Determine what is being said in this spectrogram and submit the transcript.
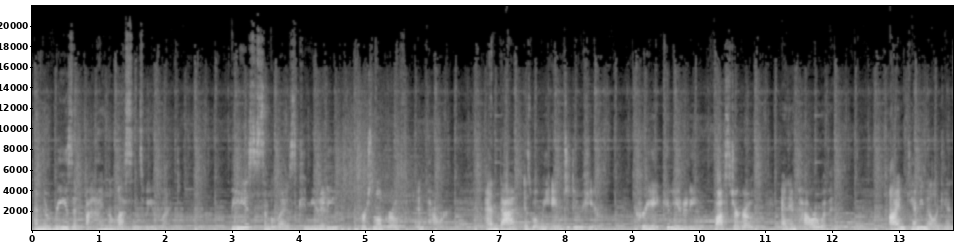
and the reason behind the lessons we have learned. Bees symbolize community, personal growth, and power. And that is what we aim to do here create community, foster growth, and empower women. I'm Kami Milliken,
